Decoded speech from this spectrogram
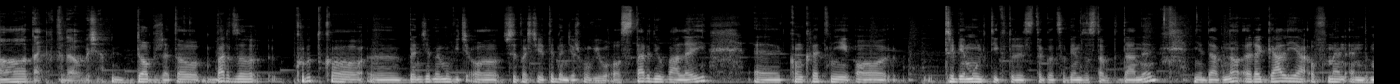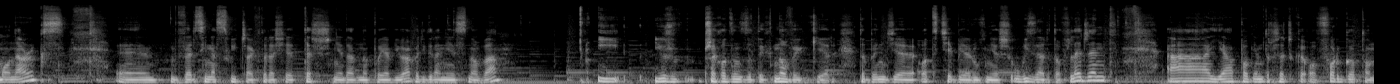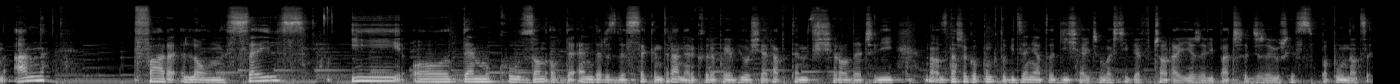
O tak, przydałoby się. Dobrze, to bardzo krótko y, będziemy mówić o, czy właściwie ty będziesz mówił o Stardew Valley, y, konkretniej o trybie multi, który z tego co wiem został dodany niedawno, Regalia of Men and Monarchs y, w wersji na Switcha, która się też niedawno pojawiła, choć gra nie jest nowa. I już przechodząc do tych nowych gier, to będzie od ciebie również Wizard of Legend, a ja powiem troszeczkę o Forgotten Anne, Far Lone Sales i o demku Zone of the Enders The Second Runner, które pojawiło się raptem w środę, czyli no, z naszego punktu widzenia to dzisiaj, czy właściwie wczoraj, jeżeli patrzeć, że już jest po północy.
